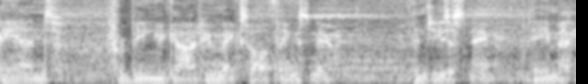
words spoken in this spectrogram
and for being a God who makes all things new. In Jesus' name, amen.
